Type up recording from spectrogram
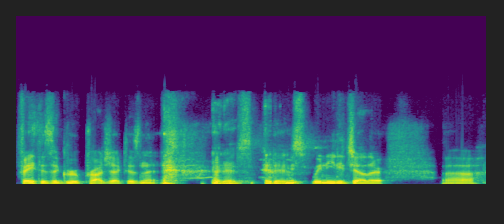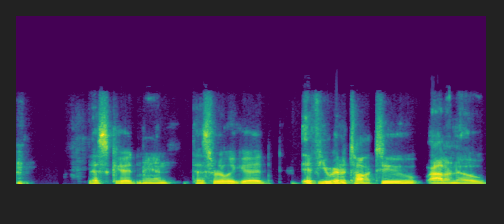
faith is a group project, isn't it? it is. It is. we, we need each other. Uh that's good, man. That's really good. If you were going to talk to, I don't know,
